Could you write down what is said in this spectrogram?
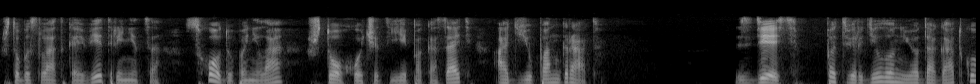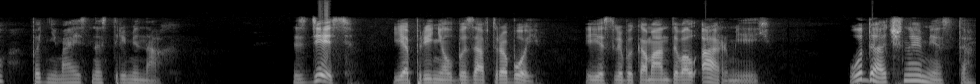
чтобы сладкая ветреница сходу поняла, что хочет ей показать Адью Панград. «Здесь!» — подтвердил он ее догадку, поднимаясь на стременах. «Здесь я принял бы завтра бой, если бы командовал армией». «Удачное место»,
